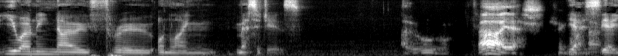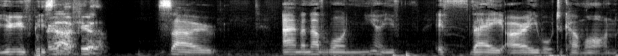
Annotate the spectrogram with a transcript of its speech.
you only know through online messages. Oh. Ah, yes. I think I Yes, yeah, you, you've pieced know a few of them. So, and another one, you know, you've if they are able to come on,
